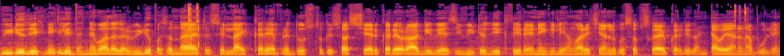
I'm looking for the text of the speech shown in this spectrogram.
वीडियो देखने के लिए धन्यवाद। अगर वीडियो पसंद आया तो इसे लाइक करें, अपने दोस्तों के साथ शेयर करें और आगे भी ऐसी वीडियो देखते रहने के लिए हमारे चैनल को सब्सक्राइब करके घंटा बजाना ना भूलें।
